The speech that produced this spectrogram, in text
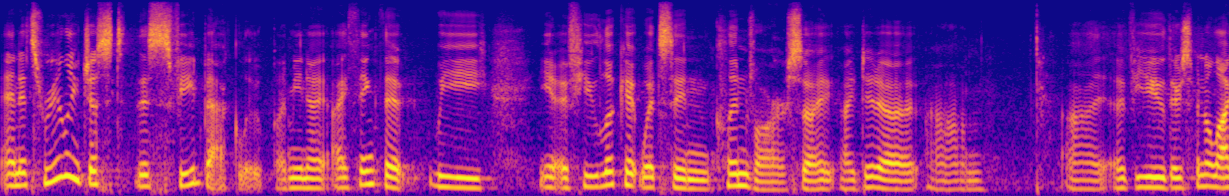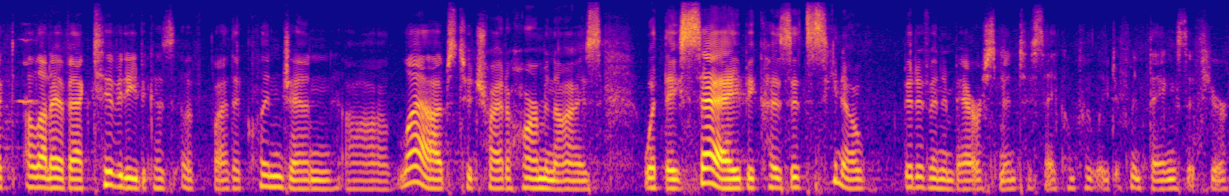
And it's really just this feedback loop. I mean, I, I think that we, you know, if you look at what's in ClinVar, so I, I did a, um, uh, a view, there's been a lot, a lot of activity because of, by the ClinGen uh, labs to try to harmonize what they say because it's, you know, a bit of an embarrassment to say completely different things if you're,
